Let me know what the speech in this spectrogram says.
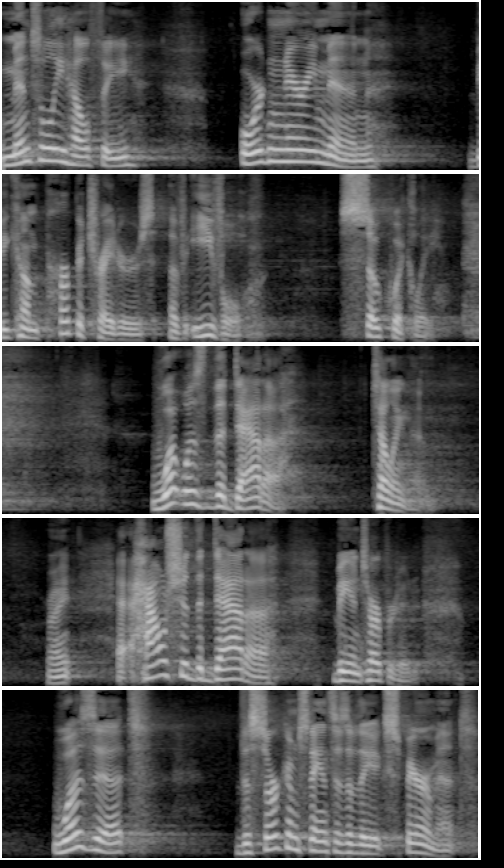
mentally healthy, ordinary men become perpetrators of evil so quickly? What was the data telling them? Right? How should the data be interpreted? Was it the circumstances of the experiment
